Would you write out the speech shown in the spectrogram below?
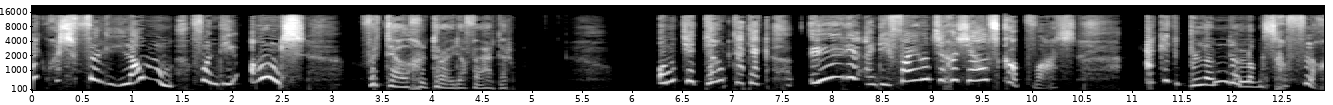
Ek was verlam van die angs, vertel Gertruida verder. Om te dink dat ek ure in die vyand se geselskap was. Ek het blindelings gevlug.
